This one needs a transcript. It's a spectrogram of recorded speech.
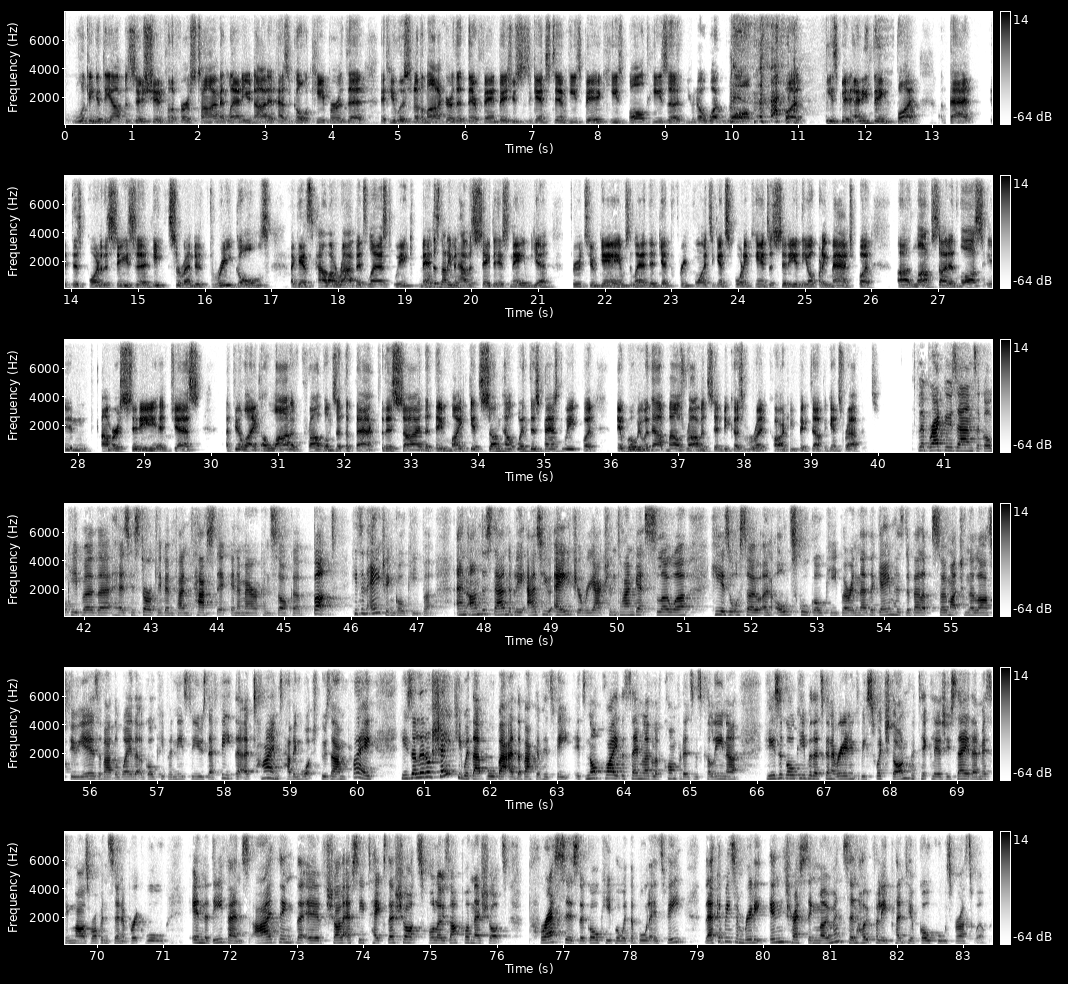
looking at the opposition for the first time, Atlanta United has a goalkeeper that, if you listen to the moniker that their fan base uses against him, he's big, he's bald, he's a you know what wall, but he's been anything but that at this point of the season. He surrendered three goals against Colorado Rapids last week. Man does not even have a save to his name yet through two games. Atlanta did get the three points against Sporting Kansas City in the opening match, but uh, lopsided loss in Commerce City and Jess I feel like a lot of problems at the back for this side that they might get some help with this past week, but it will be without Miles Robinson because of a red card he picked up against Rapids. Look, Brad Guzan's a goalkeeper that has historically been fantastic in American soccer, but he's an aging goalkeeper. And understandably, as you age, your reaction time gets slower. He is also an old school goalkeeper in that the game has developed so much in the last few years about the way that a goalkeeper needs to use their feet that at times, having watched Guzan play, he's a little shaky with that ball bat at the back of his feet. It's not quite the same level of confidence as Kahlina. He's a goalkeeper that's going to really need to be switched on, particularly as you say, they're missing Miles Robinson, a brick wall in the defense. I think that if Charlotte FC takes their shots, follows up on their shots, presses the goalkeeper with the ball at his feet, there could be some really interesting moments and hopefully plenty of goal calls for us, Will.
